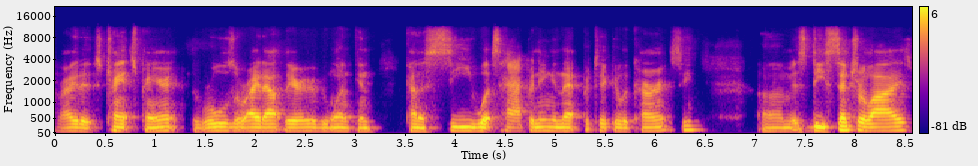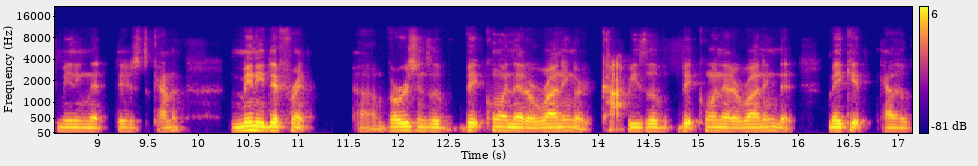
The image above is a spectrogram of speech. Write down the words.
Right? It's transparent. The rules are right out there. Everyone can kind of see what's happening in that particular currency. Um, it's decentralized, meaning that there's kind of many different um, versions of Bitcoin that are running or copies of Bitcoin that are running that make it kind of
